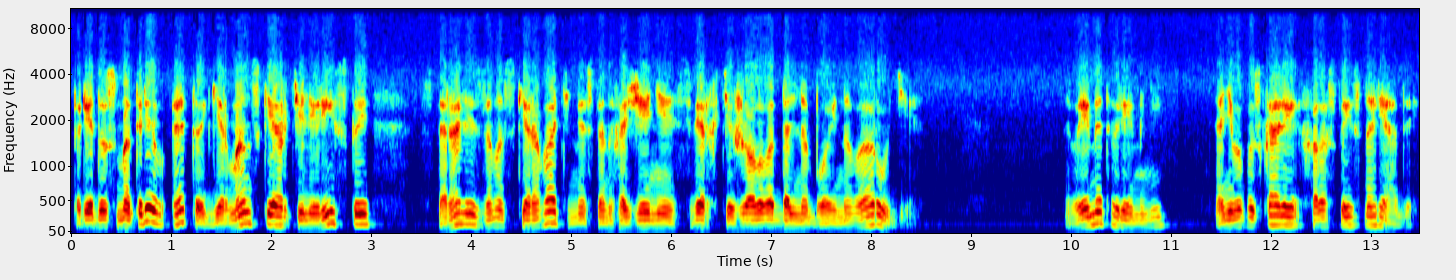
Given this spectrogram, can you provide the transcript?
Предусмотрев это, германские артиллеристы старались замаскировать местонахождение сверхтяжелого дальнобойного орудия. Время от времени они выпускали холостые снаряды,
